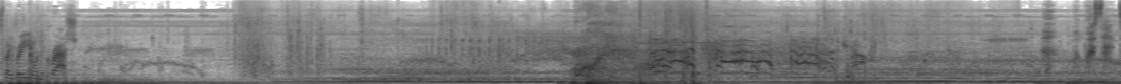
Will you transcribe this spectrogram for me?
Lost my radio in the crash. What was that?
